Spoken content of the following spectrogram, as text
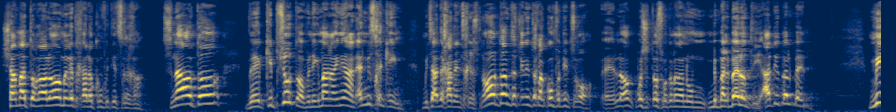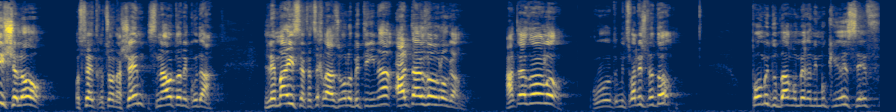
שם התורה לא אומרת לך לקוף את יצרך. שנא אותו וקיפשו אותו ונגמר העניין, אין משחקים. מצד אחד אני צריך לשנוא אותו, מצד שני צריך לקוף את יצרו. לא כמו שטוספות אומר לנו, מבלבל אותי, אל תתבלבל. מי שלא עושה את רצון השם, שנא אותו נקודה. יישא? אתה צריך לעזור לו בטעינה? אל תעזור לו גם. אל תעזור לו. הוא מצווה לשנתו. פה מדובר, אומר הנימוק יוסף,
